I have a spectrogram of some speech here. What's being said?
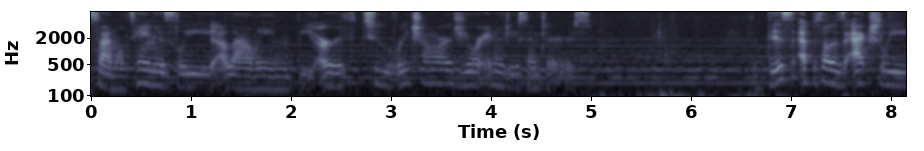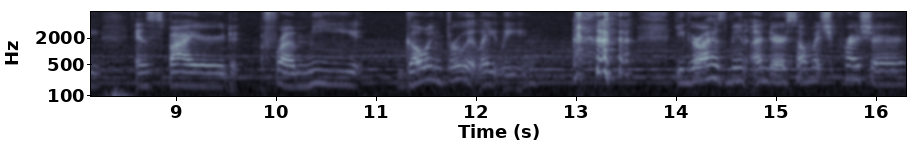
simultaneously allowing the earth to recharge your energy centers. This episode is actually inspired from me going through it lately. Your girl has been under so much pressure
